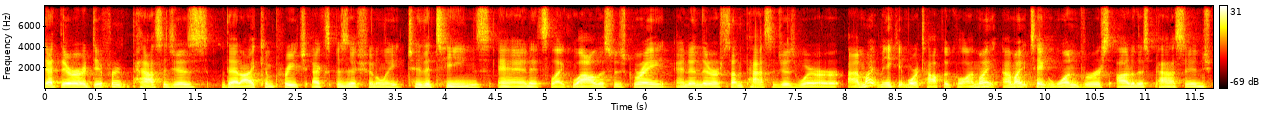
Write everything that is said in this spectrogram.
that there are different passages that I can preach expositionally to the teens, and it's like, wow, this is great. And then there are some passages where I might make it more topical. I might I might take one verse out of this passage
